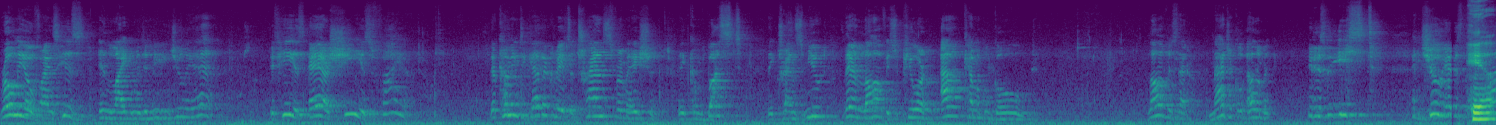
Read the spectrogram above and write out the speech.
Romeo finds his enlightenment in meeting Juliet. If he is air, she is fire. Their coming together creates a transformation. They combust, they transmute, their love is pure alchemical gold. Love is that magical element. It is the East, and Juliet is the Here,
